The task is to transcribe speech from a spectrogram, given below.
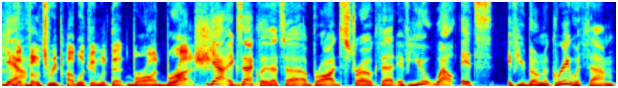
Yeah. that votes Republican with that broad brush. yeah, exactly. That's a, a broad stroke that if you, well, it's if you don't agree with them,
